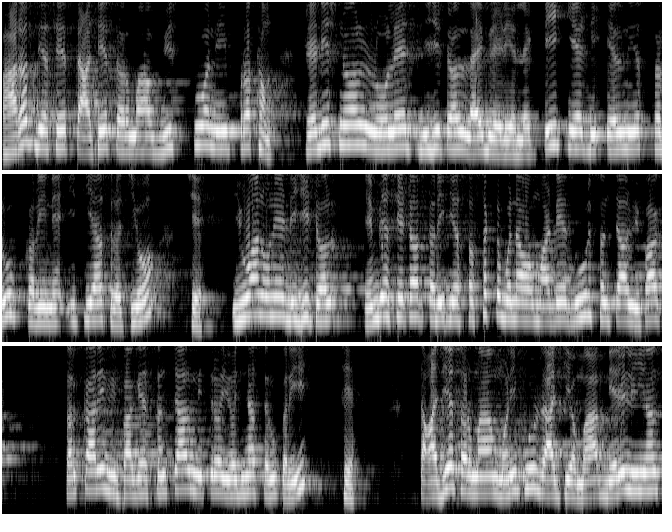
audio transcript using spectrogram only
ભારત દેશે તાજેતરમાં વિશ્વની પ્રથમ ટ્રેડિશનલ નોલેજ ડિજિટલ લાઇબ્રેરી એટલે ટીકેડીએલને શરૂ કરીને ઇતિહાસ રચ્યો છે. યુવાનોને ડિજિટલ એમ્બેસેડર તરીકે સશક્ત બનાવવા માટે દૂરસંચાર વિભાગ, સરકારી વિભાગે સંચાર મિત્ર યોજના શરૂ કરી છે. તાજેતરમાં મણિપુર રાજ્યમાં બેરિલિયન્સ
